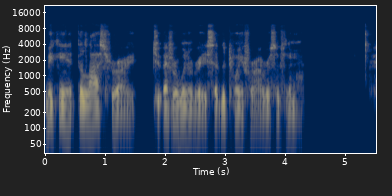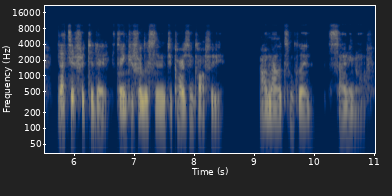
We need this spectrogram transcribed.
making it the last Ferrari to ever win a race at the 24 Hours of Le Mans. That's it for today. Thank you for listening to Cars and Coffee. I'm Alex McLean, signing off.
